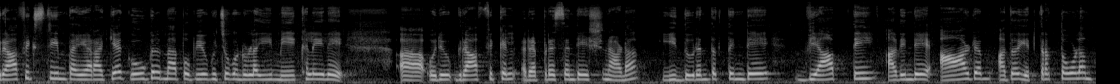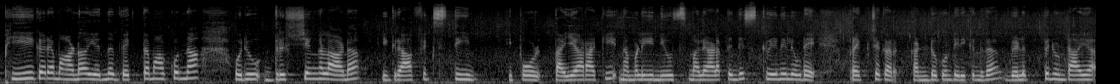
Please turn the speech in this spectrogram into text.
ഗ്രാഫിക്സ് ടീം തയ്യാറാക്കിയ ഗൂഗിൾ മാപ്പ് ഉപയോഗിച്ചുകൊണ്ടുള്ള ഈ മേഖലയിലെ ഒരു ഗ്രാഫിക്കൽ റെപ്രസെന്റേഷനാണ് ഈ ദുരന്തത്തിന്റെ വ്യാപ്തി അതിന്റെ ആഴം അത് എത്രത്തോളം ഭീകരമാണ് എന്ന് വ്യക്തമാക്കുന്ന ഒരു ദൃശ്യങ്ങളാണ് ഈ ഗ്രാഫിക്സ് ടീം ഇപ്പോൾ തയ്യാറാക്കി. നമ്മൾ ഈ ന്യൂസ് മലയാളത്തിന്റെ സ്ക്രീനിലൂടെ പ്രേക്ഷകർ കണ്ടുകൊണ്ടിരിക്കുന്നത്. വെളുപ്പിനുണ്ടായ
